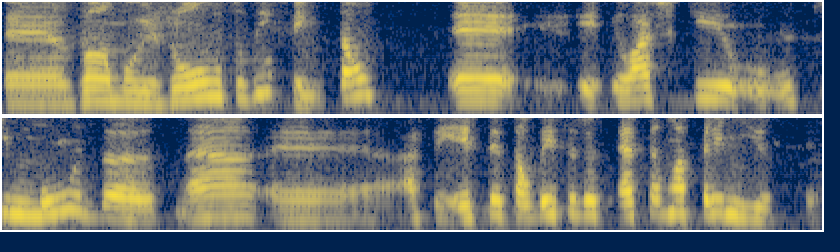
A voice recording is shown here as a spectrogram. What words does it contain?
é, vamos juntos, enfim, então é, eu acho que o, que muda, né, é, assim, esse talvez seja, essa é uma premissa.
